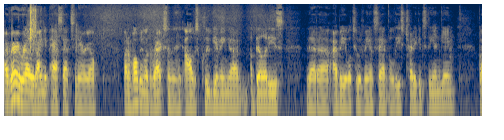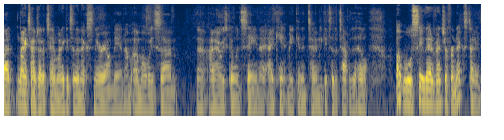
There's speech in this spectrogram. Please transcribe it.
I very rarely I can get past that scenario. But I'm hoping with Rex and all his clue giving uh, abilities that uh, I'll be able to advance that and at least try to get to the end game. But nine times out of ten, when I get to the next scenario, man, I'm I'm always um, I always go insane. I, I can't make it in time to get to the top of the hill. But we'll save that adventure for next time.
